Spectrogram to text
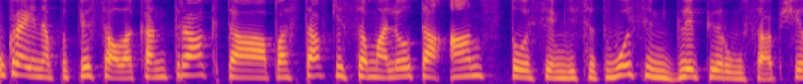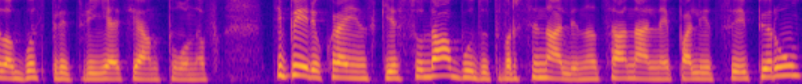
Украина подписала контракт о поставке самолета Ан-178 для Перу, сообщила госпредприятие «Антонов». Теперь украинские суда будут в арсенале национальной полиции Перу.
